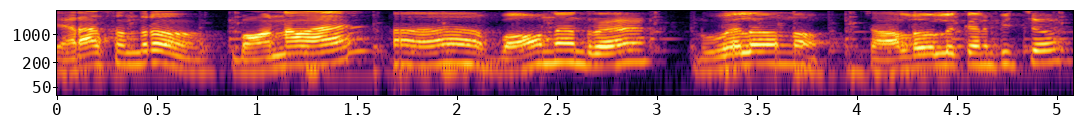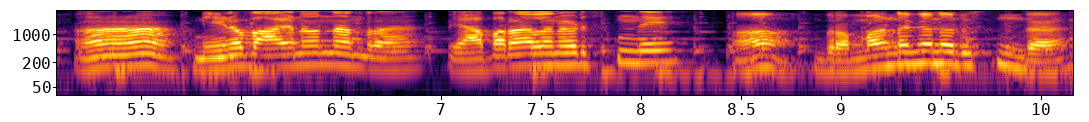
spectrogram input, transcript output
ఎరా సుందరం బాగున్నావా? ఆ, బాగున్నాను రా నువ్వెలా ఉన్నావు? చాలా రోజులు కనిపించావు. ఆ, నేను బాగానే ఉన్నాను రా వ్యాపారం ఎలా నడుస్తుంది? ఆ, బ్రహ్మాండంగా నడుస్తుందిరా.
